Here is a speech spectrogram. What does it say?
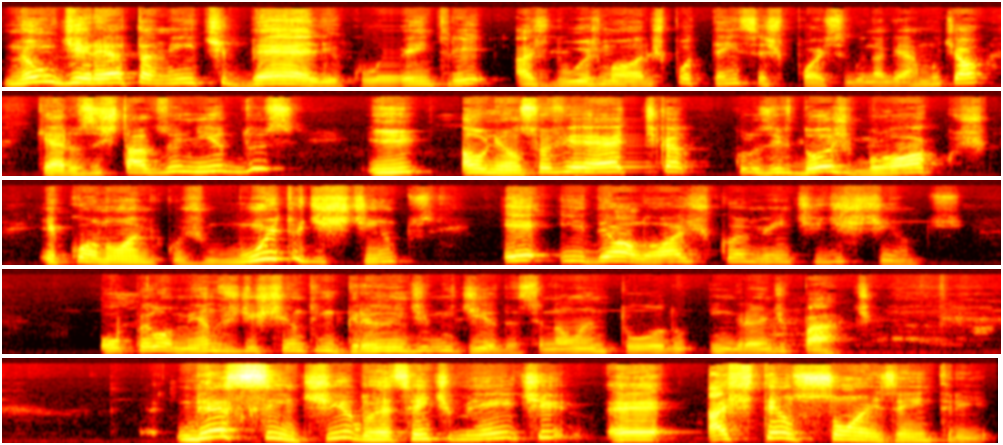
não diretamente bélico entre as duas maiores potências pós Segunda Guerra Mundial, que eram os Estados Unidos e a União Soviética, inclusive dois blocos econômicos muito distintos e ideologicamente distintos, ou pelo menos distintos em grande medida, se não em todo, em grande parte. Nesse sentido, recentemente, é, as tensões entre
